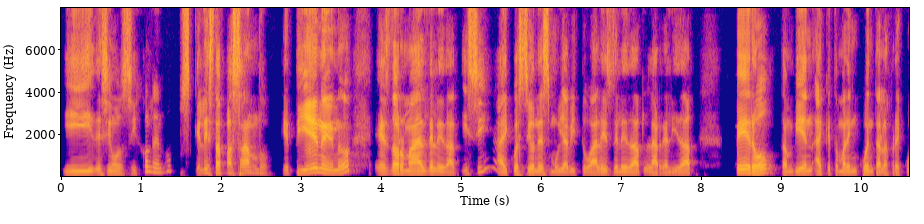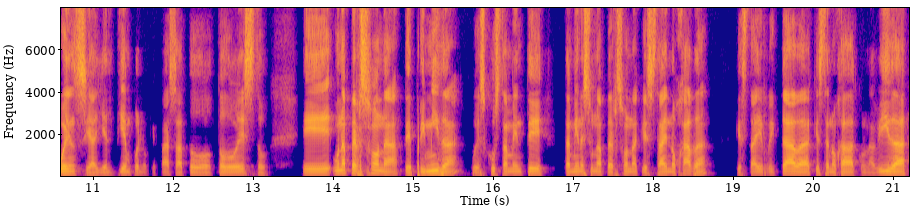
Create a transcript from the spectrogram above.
y decimos, híjole, ¿no? Pues, ¿qué le está pasando? ¿Qué tiene, no? Es normal de la edad. Y sí, hay cuestiones muy habituales de la edad, la realidad, pero también hay que tomar en cuenta la frecuencia y el tiempo en lo que pasa todo, todo esto. Eh, una persona deprimida, pues justamente también es una persona que está enojada, que está irritada, que está enojada con la vida,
